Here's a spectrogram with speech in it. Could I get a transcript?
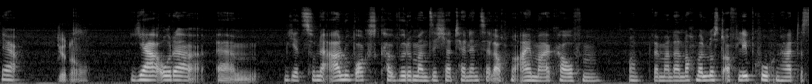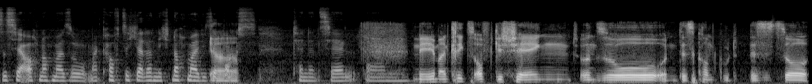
Ja. Genau. Ja, oder ähm, jetzt so eine Alubox würde man sich ja tendenziell auch nur einmal kaufen. Und wenn man dann nochmal Lust auf Lebkuchen hat, ist es ja auch nochmal so, man kauft sich ja dann nicht nochmal diese ja. Box tendenziell. Ähm. Nee, man kriegt es oft geschenkt und so und das kommt gut. Das ist so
